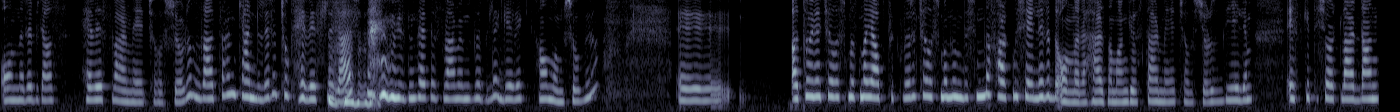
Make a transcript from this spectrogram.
onlara biraz heves vermeye çalışıyoruz. Zaten kendileri çok hevesliler. Bizim heves vermemize bile gerek kalmamış oluyor. Ee, atölye çalışmasında yaptıkları çalışmanın dışında farklı şeyleri de onlara her zaman göstermeye çalışıyoruz. Diyelim eski tişörtlerden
